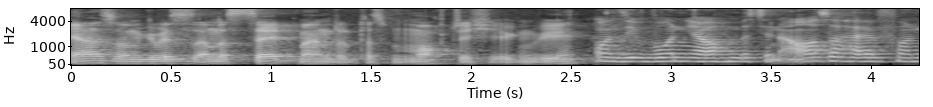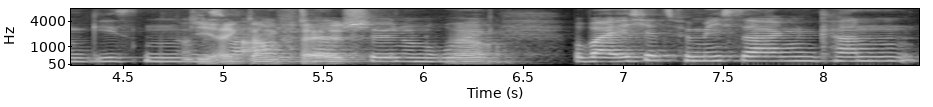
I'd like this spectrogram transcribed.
ja, so ein gewisses Understatement und das mochte ich irgendwie. Und sie wohnen ja auch ein bisschen außerhalb von Gießen und Direkt es war am auch Feld. schön und ruhig. Ja. Wobei ich jetzt für mich sagen kann,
